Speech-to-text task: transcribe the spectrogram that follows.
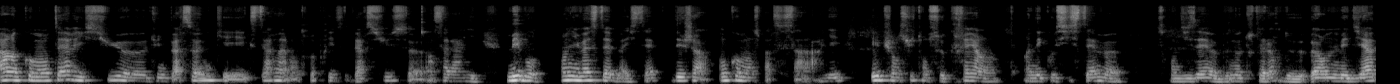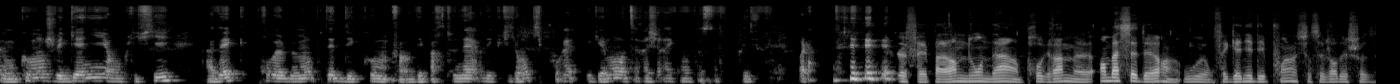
à un commentaire issu euh, d'une personne qui est externe à l'entreprise versus euh, un salarié. Mais bon, on y va step by step. Déjà, on commence par ses salariés et puis ensuite on se crée un, écosystème, ce qu'on disait Benoît tout à l'heure, de earn media, donc comment je vais gagner à amplifier avec probablement peut-être des, des partenaires, des clients qui pourraient également interagir avec mon poste d'entreprise. Voilà. fait. Par exemple, nous, on a un programme euh, ambassadeur hein, où euh, on fait gagner des points sur ce genre de choses.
